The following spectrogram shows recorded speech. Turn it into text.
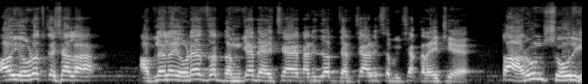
अहो एवढंच कशाला? आपल्याला एवढ्या जर धमक्या द्यायच्या आहेत आणि जर चर्चा आणि समीक्षा करायची आहे तर अरुण शौरी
